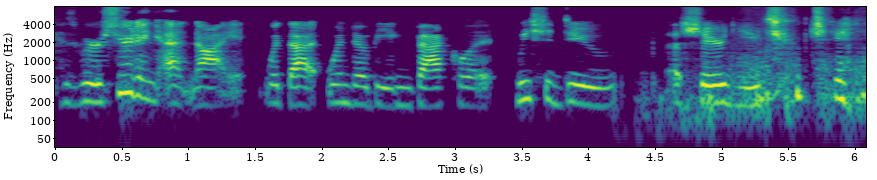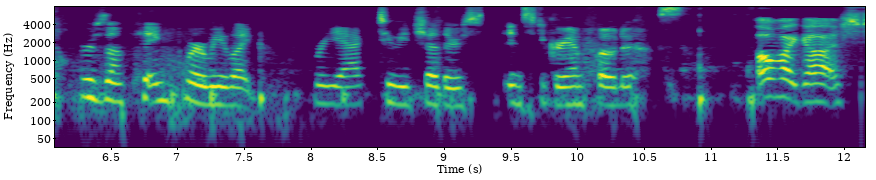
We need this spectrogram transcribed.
because we were shooting at night with that window being backlit. We should do a shared YouTube channel or something where we like react to each other's Instagram photos. Oh my gosh.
